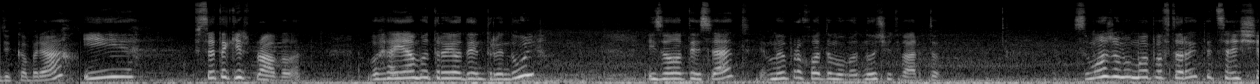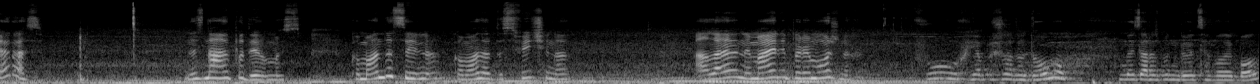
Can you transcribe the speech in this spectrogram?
декабря. І все такі ж правила. Виграємо 3-1, 3-0. І золотий сет ми проходимо в одну четверту. Зможемо ми повторити це ще раз? Не знаю, подивимось. Команда сильна, команда досвідчена, але немає непереможних. Фух, я прийшла додому. Ми зараз будемо дивитися волейбол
